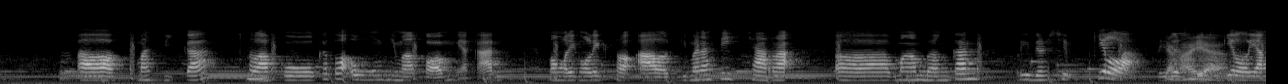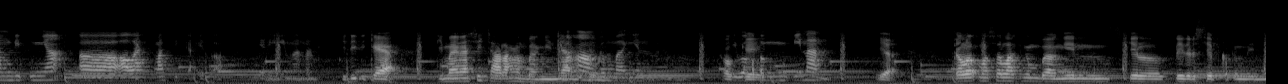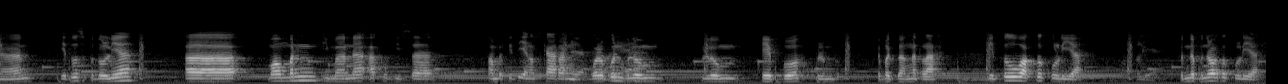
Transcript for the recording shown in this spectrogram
eh, Mas Dika selaku Ketua Umum Himakom ya kan. Mau ngulik-ngulik soal gimana sih cara eh, mengembangkan leadership skill lah, leadership iya. skill yang dipunya eh, oleh Mas Dika itu. Jadi gimana? jadi di- kayak gimana sih cara ngembanginnya Nah, gitu? kembangin Oke. jiwa kepemimpinan. Ya, kalau masalah ngembangin skill leadership kepemimpinan itu sebetulnya eh, momen di mana aku bisa sampai titik yang sekarang ya, walaupun Oh, iya. belum belum heboh, belum hebat banget lah. Itu waktu kuliah, Kuliah. bener-bener waktu kuliah.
